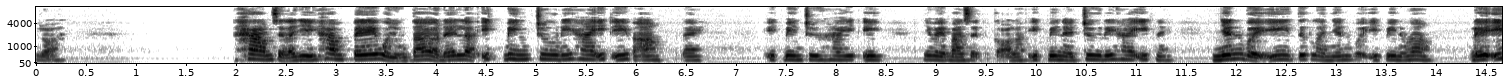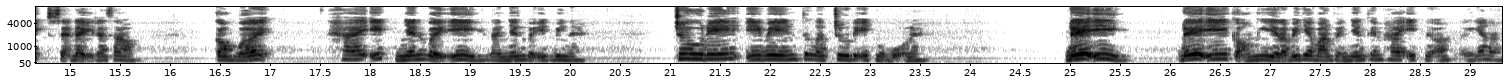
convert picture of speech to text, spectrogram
Rồi hàm sẽ là gì? Hàm p của chúng ta ở đây là x bình trừ đi 2 xy phải không? Đây x bình trừ 2 xy như vậy bạn sẽ có là x bình này trừ đi 2x này. Nhân với y tức là nhân với x bình đúng không? Dx sẽ đẩy ra sao cộng với 2x nhân với y là nhân với x bình này. Trừ đi y bình tức là trừ đi x mũ bộ này. Di di có nghĩa là bây giờ bạn phải nhân thêm 2x nữa. Đấy nhá là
